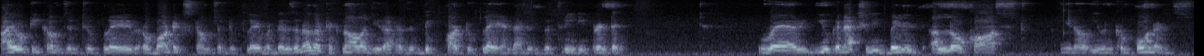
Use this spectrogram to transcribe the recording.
IoT comes into play, robotics comes into play, but there is another technology that has a big part to play, and that is the 3D printing, where you can actually build a low cost, you know, even components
